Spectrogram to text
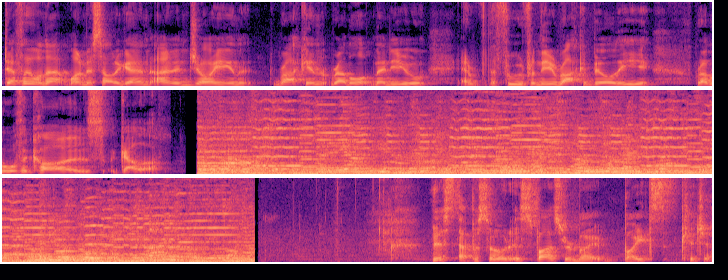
Definitely will not want to miss out again on enjoying Rockin' Rebel menu and the food from the Rockabilly Rebel with a Cause gala. This episode is sponsored by Bites Kitchen.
